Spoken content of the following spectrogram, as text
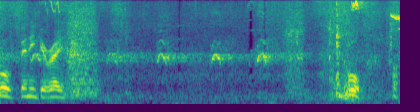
oh, Vinny, get ready. Oh, oh.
